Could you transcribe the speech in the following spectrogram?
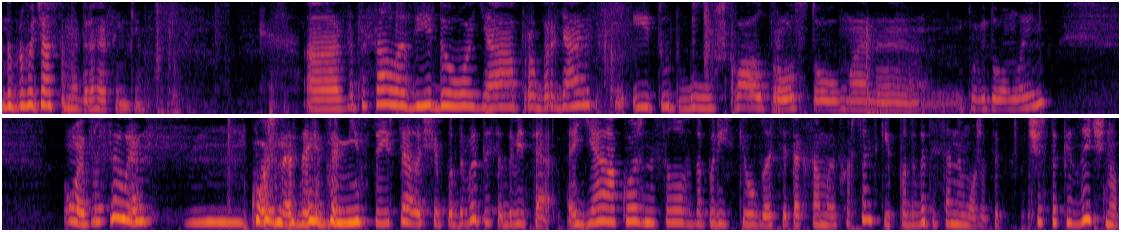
Доброго часу, мої дорогесенькі. Е, Записала відео я про Бердянськ, і тут був шквал просто у мене повідомлень. Ой, просили кожне, здається, місце і селище подивитися. Дивіться, я кожне село в Запорізькій області, так само і в Херсонській, подивитися не можу. Це чисто фізично.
